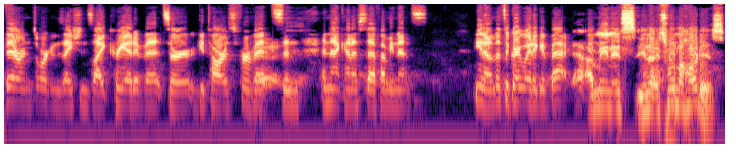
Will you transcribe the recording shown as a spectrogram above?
veterans organizations like CreatiVets or Guitars for Vets and and that kind of stuff. I mean, that's you know, that's a great way to give back. I mean, it's you know, it's where my heart is.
